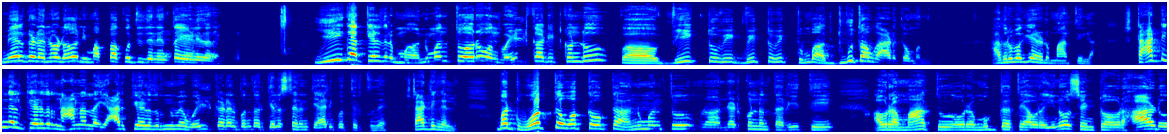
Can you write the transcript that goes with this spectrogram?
ಮೇಲ್ಗಡೆ ನೋಡು ನಿಮ್ಮ ಅಪ್ಪ ಕೂತಿದ್ದೇನೆ ಅಂತ ಹೇಳಿದ್ದಾರೆ. ಈಗ ಕೇಳಿದ್ರೆ ಹನುಮಂತು ಅವರು ಒಂದು ವೈಲ್ಡ್ ಕಾರ್ಡ್ ಇಟ್ಕೊಂಡು week to week week to week ತುಂಬಾ ಅದ್ಭುತವಾಗಿ ಆಡ್ಕೊಂಬಂದ್ರು. ಅದ್ರ ಬಗ್ಗೆ ಎರಡು ಮಾತಿಲ್ಲ. ಸ್ಟಾರ್ಟಿಂಗ್ ಅಲ್ಲಿ ಕೇಳಿದ್ರೆ ನಾನಲ್ಲ, ಯಾರು ಕೇಳಿದ್ರು ವೈಲ್ಡ್ ಕಾರ್ಡ್ ಅಲ್ಲಿ ಬಂದವ್ರು ಗೆಲ್ಲಿಸ್ತಾರೆ ಅಂತ ಯಾರಿಗೆ ಗೊತ್ತಿರ್ತದೆ? ಸ್ಟಾರ್ಟಿಂಗ್ ಅಲ್ಲಿ. ಬಟ್ ಹೋಗ್ತಾ ಹೋಗ್ತಾ ಹೋಗ್ತಾ ಹನುಮಂತು ನಡ್ಕೊಂಡಂತ ರೀತಿ, ಅವರ ಮಾತು, ಅವರ ಮುಗ್ಧತೆ, ಅವರ ಇನೋಸೆಂಟು ಅವ್ರ ಹಾಡು,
